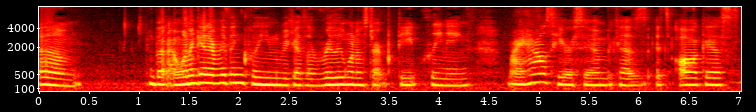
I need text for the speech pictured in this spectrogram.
um, but I want to get everything clean because I really want to start deep cleaning my house here soon because it's August.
